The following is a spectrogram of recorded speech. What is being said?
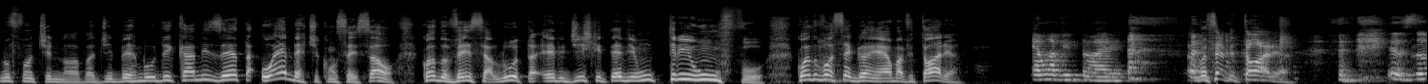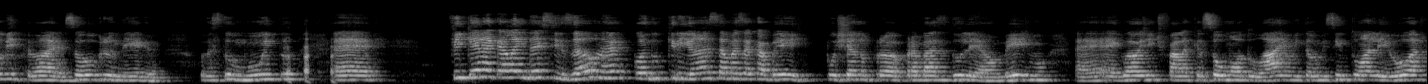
no Fonte Nova de bermuda e camiseta, o Ebert Conceição, quando vence a luta, ele diz que teve um triunfo. Quando você ganha, é uma vitória? É uma vitória. Você é Vitória? Eu sou Vitória, sou rubro-negra. Gosto muito. É, fiquei naquela indecisão, né? Quando criança, mas acabei puxando para a base do leão mesmo. É, é, igual a gente fala que eu sou o modo lion, então eu me sinto uma leoa.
